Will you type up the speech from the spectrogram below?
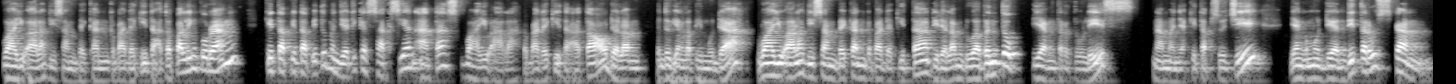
wahyu Allah disampaikan kepada kita. Atau paling kurang kitab-kitab itu menjadi kesaksian atas wahyu Allah kepada kita. Atau dalam bentuk yang lebih mudah, wahyu Allah disampaikan kepada kita di dalam dua bentuk yang tertulis, namanya kitab suci, yang kemudian diteruskan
